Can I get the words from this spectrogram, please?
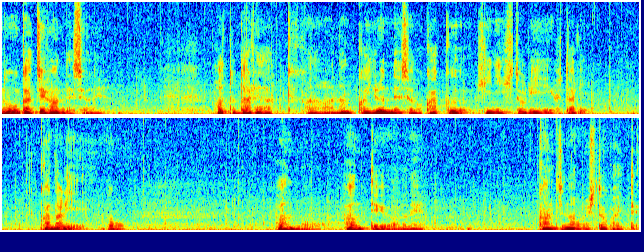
のガチファンですよね。あと誰だっけかな？なんかいるんですよ。各木に1人、2人。かなりのファンの、ファンっていうようなね、感じの人がいて。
